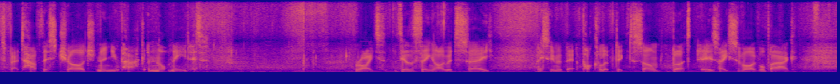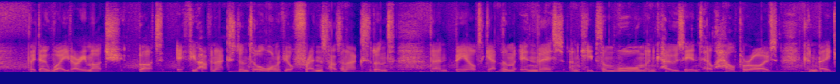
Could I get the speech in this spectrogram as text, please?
It's better to have this charged and in your pack and not need it. Right, the other thing I would say, may seem a bit apocalyptic to some, but is a survival bag. They don't weigh very much, but if you have an accident or one of your friends has an accident, then being able to get them in this and keep them warm and cozy until help arrives can make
